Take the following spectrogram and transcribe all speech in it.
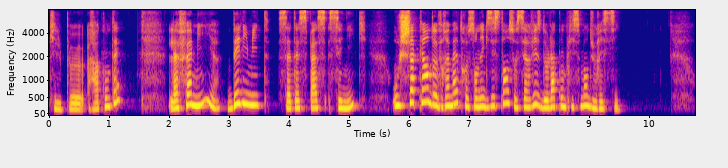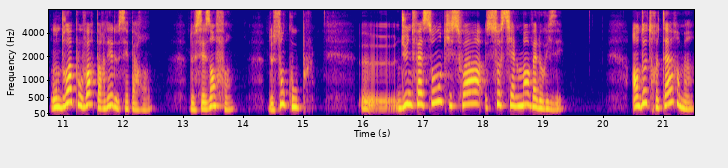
qu'il peut raconter, la famille délimite cet espace scénique où chacun devrait mettre son existence au service de l'accomplissement du récit. On doit pouvoir parler de ses parents, de ses enfants, de son couple, euh, d'une façon qui soit socialement valorisée. En d'autres termes,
